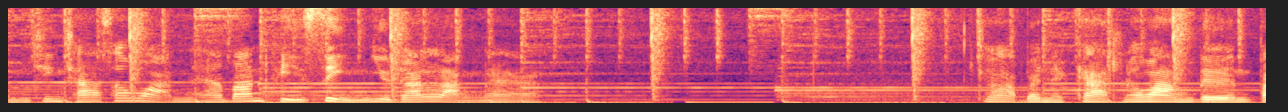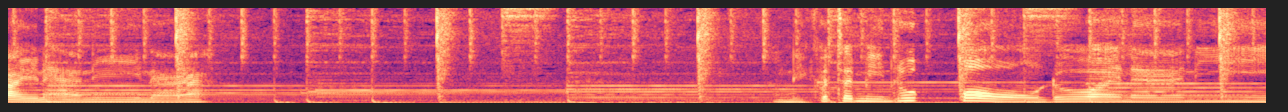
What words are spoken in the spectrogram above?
นชิงช้าสวรรค์นะฮะ บ้านผีสิงอยู่ด้านหลังนะฮะ ก็บรรยากาศระหว่างเดินไปนะฮะ นี่นะ ตรงนี้ก็จะมีลูกโป่งด้วยนะนี่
